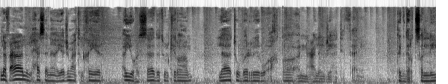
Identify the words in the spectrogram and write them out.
الأفعال الحسنة يا جماعة الخير أيها السادة الكرام لا تبرر أخطاء على الجهة الثانية. تقدر تصلي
